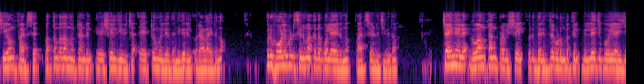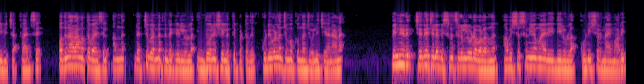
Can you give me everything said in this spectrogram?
ചിയോങ് ഫാറ്റ്സെ പത്തൊമ്പതാം നൂറ്റാണ്ടിൽ ഏഷ്യയിൽ ജീവിച്ച ഏറ്റവും വലിയ ധനികരിൽ ഒരാളായിരുന്നു. ഒരു ഹോളിവുഡ് സിനിമാ കഥ പോലെയായിരുന്നു ഫാറ്റ്സയുടെ ജീവിതം. ചൈനയിലെ ഗുവാങ്ടാങ് പ്രവിശ്യയിൽ ഒരു ദരിദ്ര കുടുംബത്തിൽ വില്ലേജ് ബോയിയായി ജീവിച്ച ഫാറ്റ്സെ പതിനാറാമത്തെ വയസ്സിൽ അന്ന് ഡച്ച് ഭരണത്തിന്റെ കീഴിലുള്ള ഇന്തോനേഷ്യയിൽ എത്തിപ്പെട്ടത് കുടിവെള്ളം ചുമക്കുന്ന ജോലി ചെയ്യാനാണ്. പിന്നീട് ചെറിയ ചില ബിസിനസ്സുകളിലൂടെ വളർന്ന് അവിശ്വസനീയമായ രീതിയിലുള്ള കോടീശ്വരനായി മാറി.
